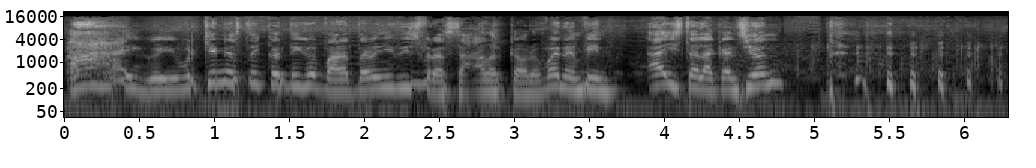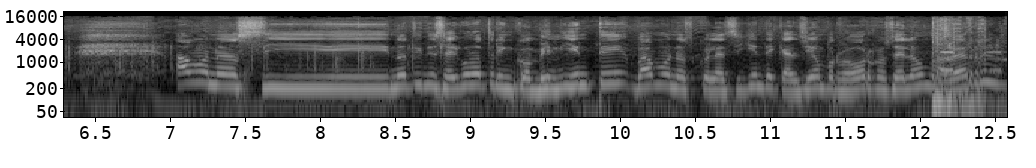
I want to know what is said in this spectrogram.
Ay, güey, ¿por qué no estoy contigo para también ir disfrazado, cabrón? Bueno, en fin, ahí está la canción. vámonos, si no tienes algún otro inconveniente, vámonos con la siguiente canción, por favor, Joselo. A ver.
